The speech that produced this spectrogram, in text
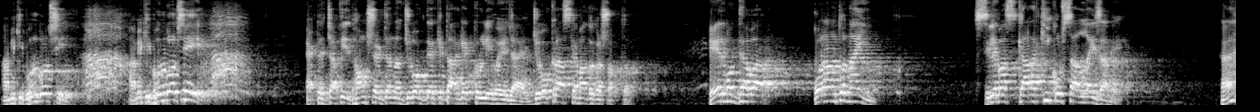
আমি কি ভুল বলছি? আমি কি ভুল বলছি? একটা জাতি ধ্বংসের জন্য যুবকদেরকে টার্গেট করলে হয়ে যায়। যুবকরা আজকে মাদকাসক্ত। এর মধ্যে আবার কোরআন তো নাই। সিলেবাস কারা কি করছে আল্লাহ জানে। হ্যাঁ?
